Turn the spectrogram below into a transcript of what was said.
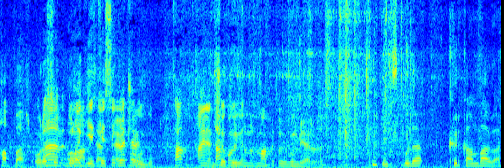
Pub var. Orası Ha, o buna abi kesinlikle evet, çok evet. uygun. Tam aynen tam Çok konuştuğumuz muhabbete uygun bir yer orası. Burada Kırk Ambar var.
